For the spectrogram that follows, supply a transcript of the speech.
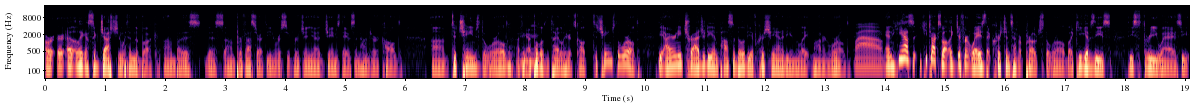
or, or uh, like a suggestion within the book um, by this this um, professor at the University of Virginia, James Davison Hunter, called um, "To Change the World." I think I Mhm. pulled up the title here. It's called "To Change the World: The Irony, Tragedy, and Possibility of Christianity in the Late Modern World." Wow. And he has he talks about like different ways that Christians have approached the world. Like he gives these these three ways. He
